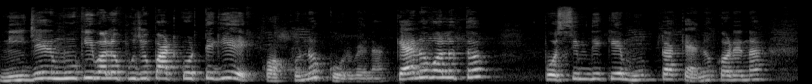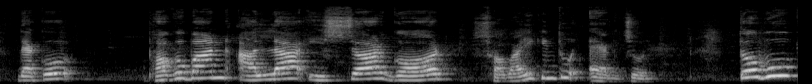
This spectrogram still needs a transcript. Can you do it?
নিজের মুখই বলো পুজো পাঠ করতে গিয়ে কখনো করবে না। কেন বলো তো? পশ্চিম দিকে মুখটা কেন করে না? দেখো, ভগবান, আল্লাহ, ঈশ্বর, গড সবাই কিন্তু একজন। তবু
